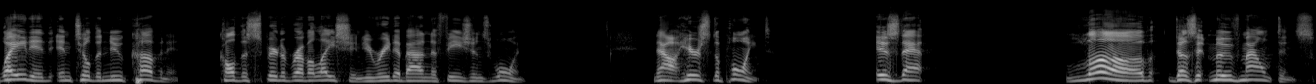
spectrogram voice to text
waited until the new covenant called the spirit of revelation. You read about in Ephesians 1. Now, here's the point is that love doesn't move mountains.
